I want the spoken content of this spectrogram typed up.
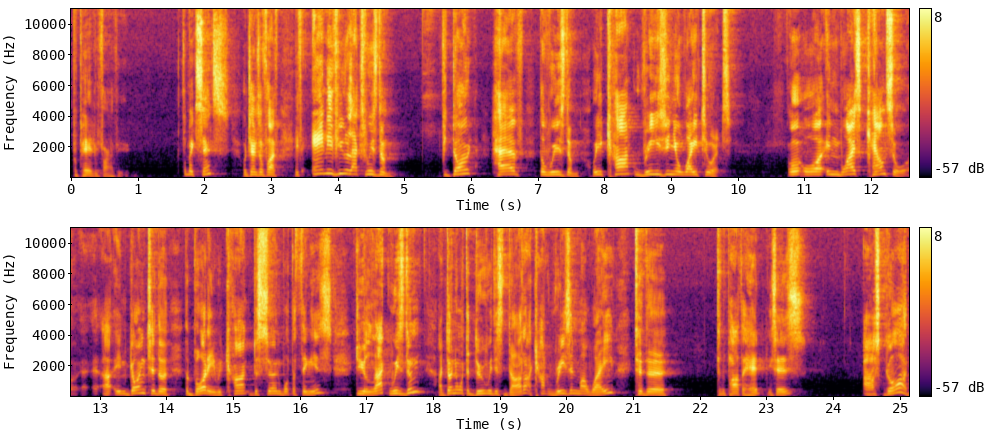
prepared in front of you. Does that make sense? Or James 5 if any of you lacks wisdom, if you don't have the wisdom, or you can't reason your way to it, or, or in wise counsel, uh, in going to the, the body, we can't discern what the thing is. Do you lack wisdom? I don't know what to do with this data. I can't reason my way to the, to the path ahead. He says, ask God,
